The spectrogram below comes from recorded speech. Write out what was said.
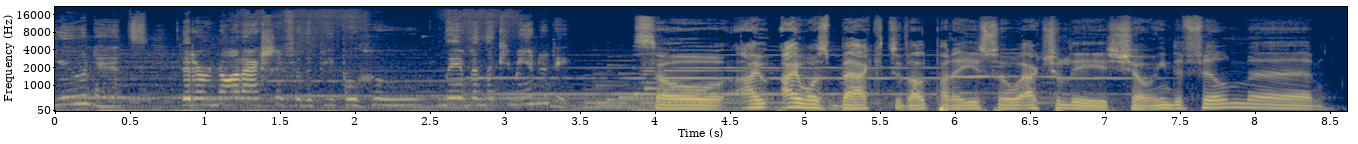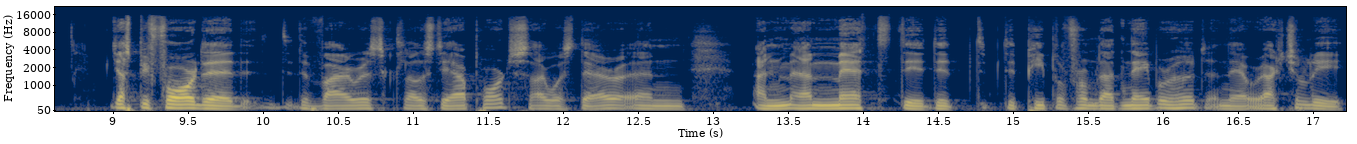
units that are not actually for the people who live in the community. So I, I was back to Valparaiso actually showing the film uh, just before the the virus closed the airports. I was there and and I met the, the, the people from that neighborhood, and they were actually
